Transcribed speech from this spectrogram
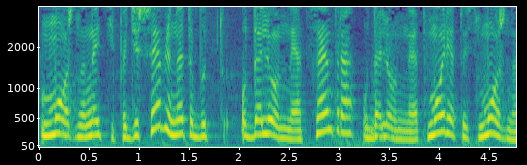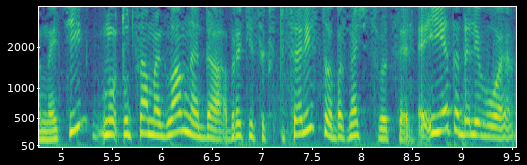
Можно найти подешевле, но это будет удаленные от центра, удаленные от моря, то есть можно найти. Ну, тут самое главное, да, обратиться к специалисту и обозначить свою цель. И это долевое.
